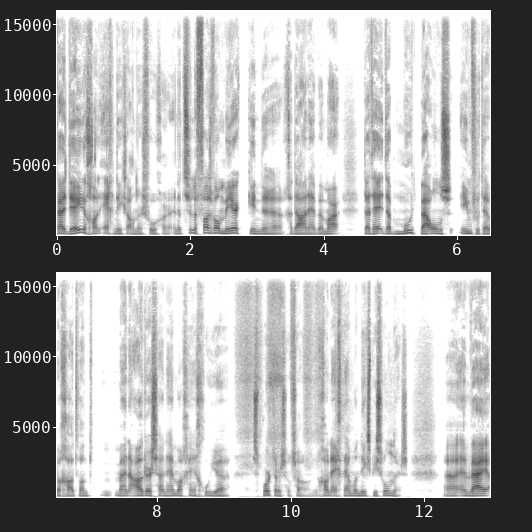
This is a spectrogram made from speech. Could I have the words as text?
wij, deden gewoon echt niks anders vroeger. En dat zullen vast wel meer kinderen gedaan hebben, maar dat, he- dat moet bij ons invloed hebben gehad. Want mijn ouders zijn helemaal geen goede sporters of zo. Gewoon echt helemaal niks bijzonders. Eh, en wij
